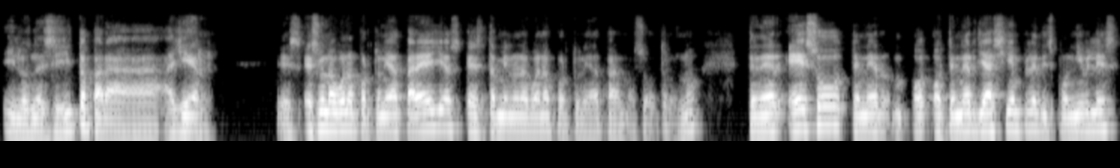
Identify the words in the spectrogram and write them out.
y los necesito para ayer. Es, es, una buena oportunidad para ellos, es también una buena oportunidad para nosotros, ¿no? tener eso, tener o, tener ya siempre disponibles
